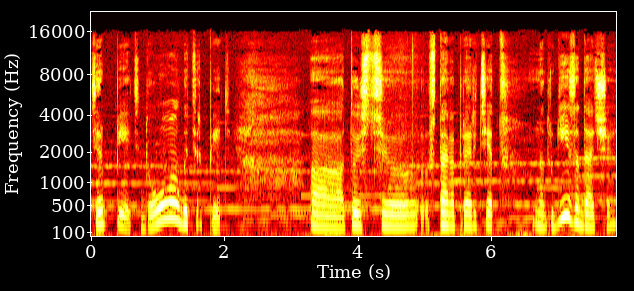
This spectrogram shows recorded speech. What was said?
терпеть, долго терпеть. А, то есть э, ставя приоритет на другие задачи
